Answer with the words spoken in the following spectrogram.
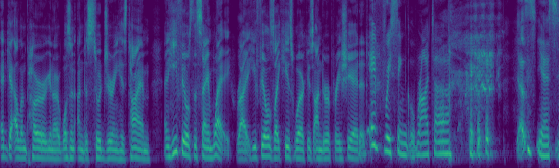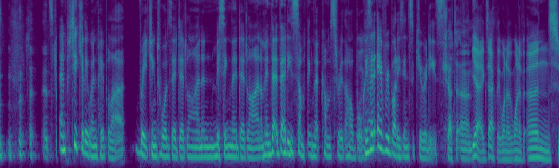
Edgar Allan Poe, you know, wasn't understood during his time, and he feels the same way, right? He feels like his work is underappreciated. Every single writer, Yes, yes. it's true. And particularly when people are reaching towards their deadline and missing their deadline. I mean, that, that is something that comes through the whole book, is that everybody's insecurities. Shout to Ern. Yeah, exactly. One of one of Ern's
